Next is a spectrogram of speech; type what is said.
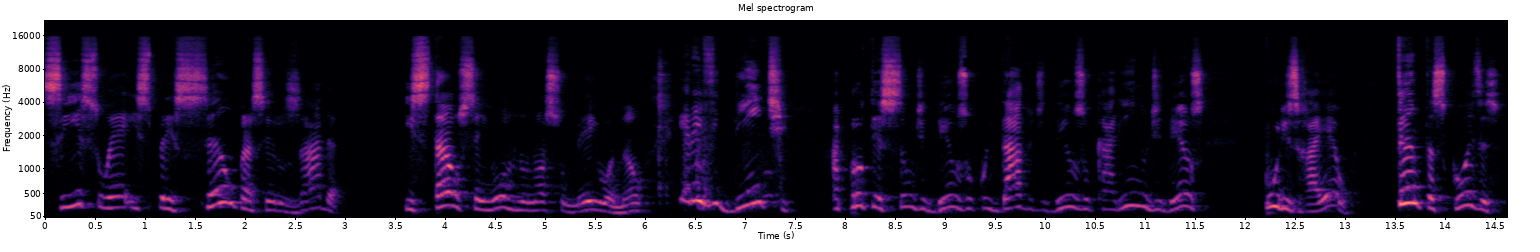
se isso é expressão para ser usada. Está o Senhor no nosso meio ou não? Era evidente a proteção de Deus, o cuidado de Deus, o carinho de Deus por Israel. Tantas coisas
